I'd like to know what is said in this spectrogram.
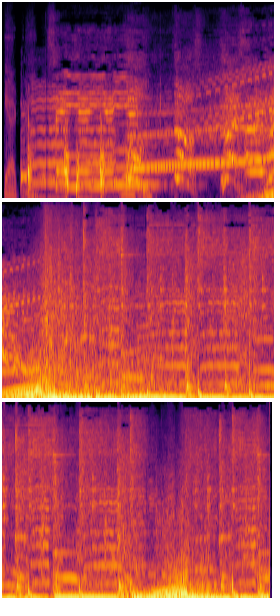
Yeah,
